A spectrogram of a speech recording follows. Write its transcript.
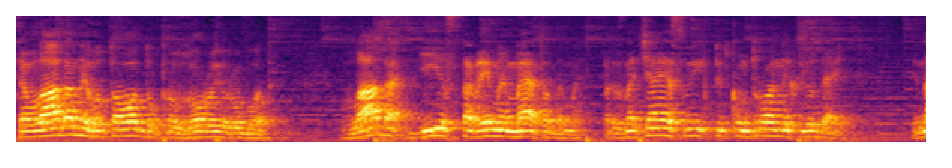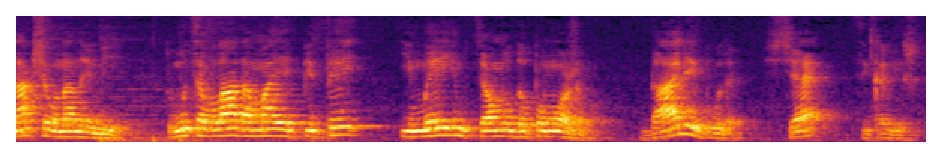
Ця влада не готова до прозорої роботи. Влада діє старими методами, призначає своїх підконтрольних людей. Інакше вона не вміє. Тому ця влада має піти, і ми їм в цьому допоможемо. Далі буде ще цікавіше.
